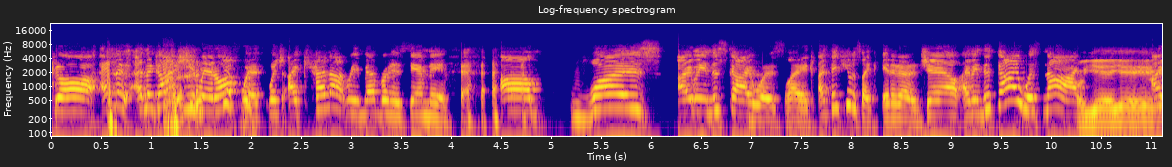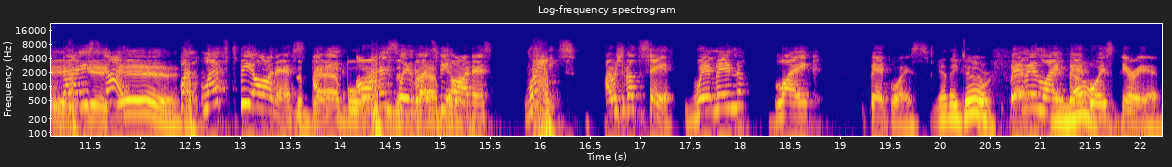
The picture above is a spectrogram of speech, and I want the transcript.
god! And the and the guy she ran off with, which I cannot remember his damn name, um, was I mean, this guy was like, I think he was like in and out of jail. I mean, this guy was not. oh yeah, yeah, yeah, A yeah, nice yeah, guy. yeah. But let's be honest. The bad I mean, boy. He's a honestly, let's bad be honest. Right. I was about to say it. Women like bad boys. Yeah, they do. Women like bad boys. Period.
